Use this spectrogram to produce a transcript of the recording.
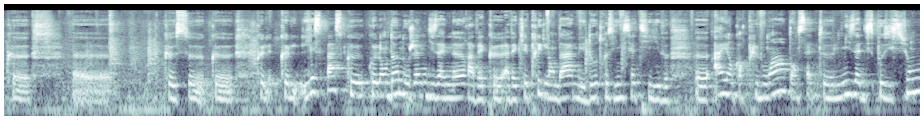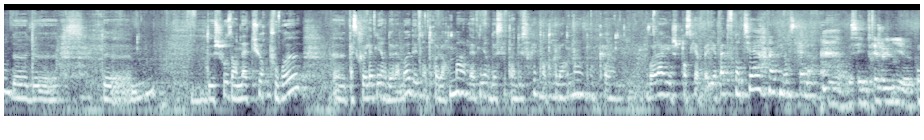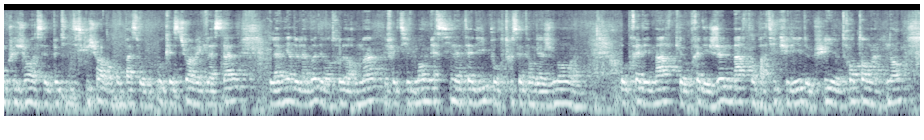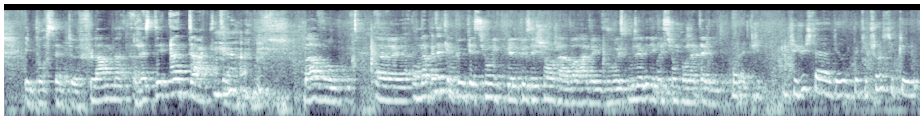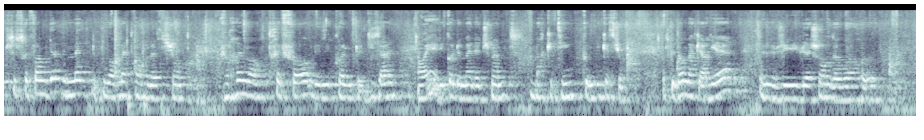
que, ce, que, que, l'espace que, que l'on donne aux jeunes designers avec, euh, avec les prix de l'Andam et d'autres initiatives euh, aille encore plus loin dans cette mise à disposition de, de de choses en nature pour eux, euh, parce que l'avenir de la mode est entre leurs mains, l'avenir de cette industrie est entre leurs mains. Donc euh, voilà, et je pense qu'il n'y a, pas de frontières dans ce cas-là. C'est une très jolie euh, conclusion à cette petite discussion avant qu'on passe aux, questions avec la salle. L'avenir de la mode est entre leurs mains, effectivement. Merci Nathalie pour tout cet engagement auprès des marques, auprès des jeunes marques en particulier depuis 30 ans maintenant. Et pour cette flamme, restée intacte. Bravo. Euh, on a peut-être quelques questions et quelques échanges à avoir avec vous. Est-ce que vous avez des questions pour Nathalie J'ai juste à dire une petite chose, c'est que ce serait formidable de, mettre, de pouvoir mettre en relation vraiment très fort les écoles de design et l'école de management, marketing, communication. Parce que dans ma carrière, euh, j'ai eu la chance d'avoir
